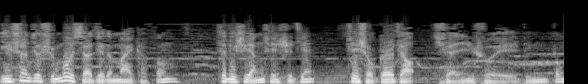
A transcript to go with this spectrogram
以上就是莫小姐的麦克风。这里是阳泉时间，这首歌叫《泉水叮咚》。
